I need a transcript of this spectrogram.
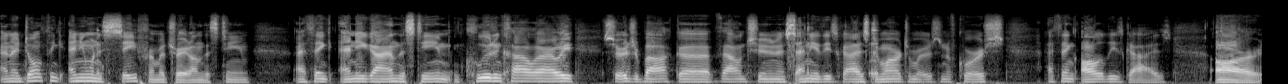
and I don't think anyone is safe from a trade on this team. I think any guy on this team, including Kyle Lowry, Serge Ibaka, Valanciunas, any of these guys, DeMar DeRozan, of course, I think all of these guys are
